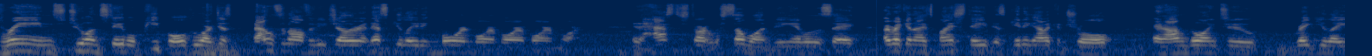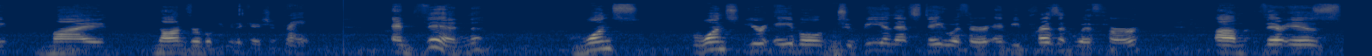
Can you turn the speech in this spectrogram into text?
brains, two unstable people who are just bouncing off of each other and escalating more and more and more and more and more. It has to start with someone being able to say, I recognize my state is getting out of control and I'm going to regulate my nonverbal communication Right. and then once once you're able to be in that state with her and be present with her um, there is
